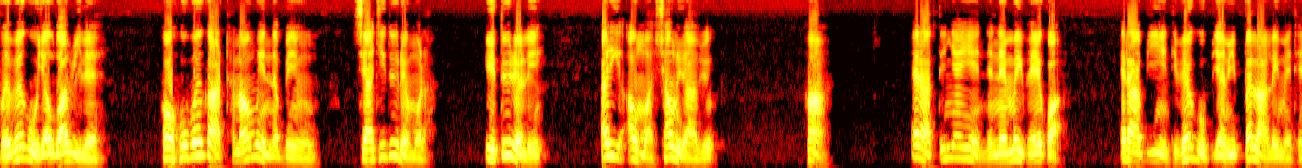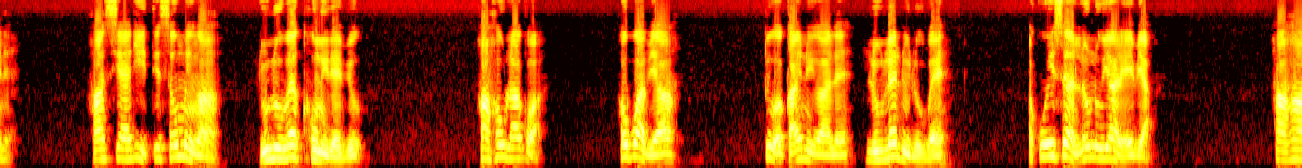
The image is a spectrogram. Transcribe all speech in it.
ဘယ်ဘက်ကိုရောက်သွားပြီလဲဟောဟိုဘက်ကထနောင်းမင်းနှစ်ပင်ကိုဆရာကြီးတွေ့တယ်မို့လားအေးတွေ့တယ်လေအဲ့ဒီအောက်မှာရှောင်းနေတာဗျဟာအဲ့ဒါတင်းញရဲ့နည်းနည်းမိတ်ဖဲကွာအဲ့ဒါပြီးရင်ဒီဘက်ကိုပြန်ပြီးပက်လာလိမ့်မယ်ထင်တယ်ဟာဆရာကြီးတစ်ဆုံးမင်းကလူလူပဲခုန်နေတယ်ဗျဟာဟုတ်လားကွာဟုတ်ပါဗျာသူ့အကိုင်းတွေကလည်းလူလက်လူလိုပဲအကွေးဆန့်လှုပ်လို့ရတယ်ဗျဟာဟာ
